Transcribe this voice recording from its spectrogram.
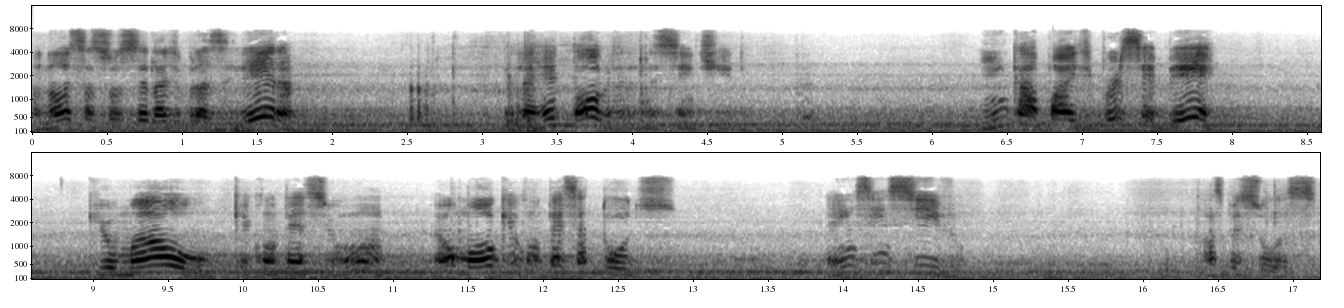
A nossa sociedade brasileira ela é retrógrada nesse sentido. incapaz de perceber que o mal que acontece a um é o mal que acontece a todos. É insensível às pessoas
